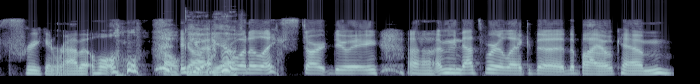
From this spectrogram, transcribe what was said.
freaking rabbit hole. Oh, if God, you ever yeah. want to like start doing, uh, I mean, that's where like the the biochem,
